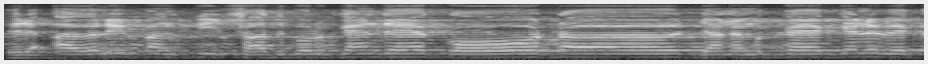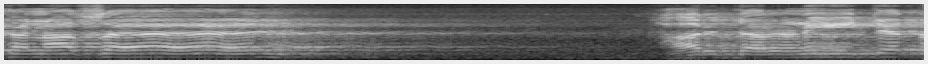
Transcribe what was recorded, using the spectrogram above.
ਫਿਰ ਅਗਲੀ ਪੰਕਤੀ ਸਤਿਗੁਰ ਕਹਿੰਦੇ, ਕੋਟ ਜਨਮ ਕੈ ਕਿਲ ਵਿਖ ਨਾਸੈ, ਹਰ ਚਰਣੀ ਚਿਤ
